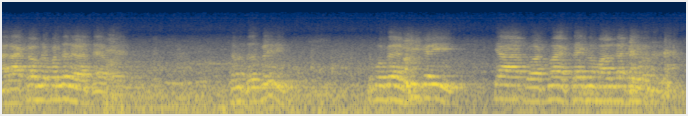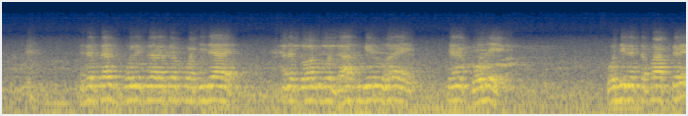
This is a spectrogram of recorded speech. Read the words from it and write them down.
આ રાખવા અમને પંદર હજાર થયા હોય. તમે ખબર પડી ને? તો કોઈ અરજી કરી કે આ પ્લોટમાં એક્સાઇઝ નો માલ નાખેલો છે. એટલે તરત પોલીસ ત્યાં પહોંચી જાય અને પ્લોટ ઉપર ઘાસ ઉગેલું હોય તેને ખોદે. ખોદીને તપાસ કરે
